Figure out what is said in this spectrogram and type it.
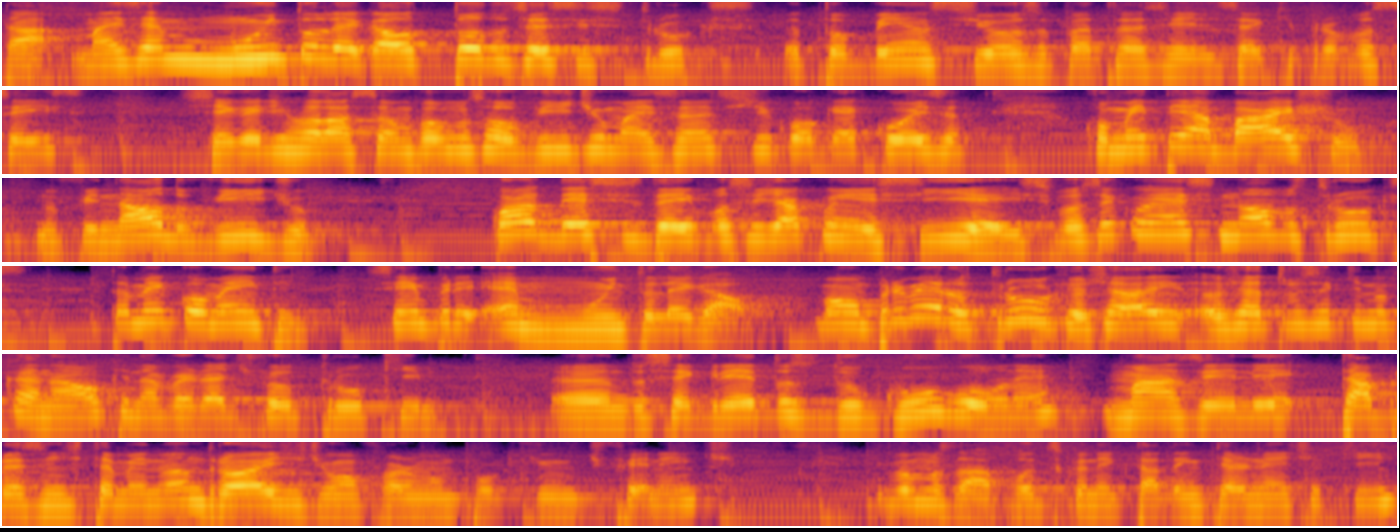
Tá? Mas é muito legal todos esses truques Eu tô bem ansioso pra trazer eles aqui pra vocês Chega de enrolação, vamos ao vídeo, mas antes de qualquer coisa, comentem abaixo, no final do vídeo, qual desses daí você já conhecia e se você conhece novos truques, também comentem, sempre é muito legal. Bom, o primeiro truque eu já, eu já trouxe aqui no canal, que na verdade foi o truque uh, dos segredos do Google, né? Mas ele está presente também no Android de uma forma um pouquinho diferente. E vamos lá, vou desconectar da internet aqui.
